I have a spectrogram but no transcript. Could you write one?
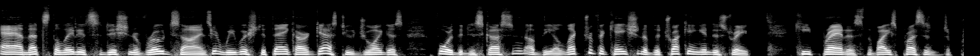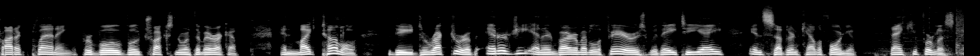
And that's the latest edition of Road Signs. And we wish to thank our guest who joined us for the discussion of the electrification of the trucking industry Keith Brandis, the Vice President of Product Planning for Volvo Trucks North America, and Mike Tunnell, the Director of Energy and Environmental Affairs with ATA in Southern California. Thank you for listening.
